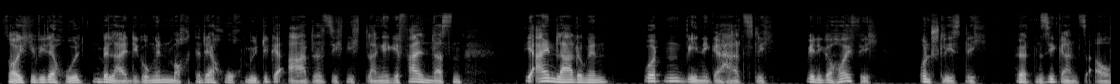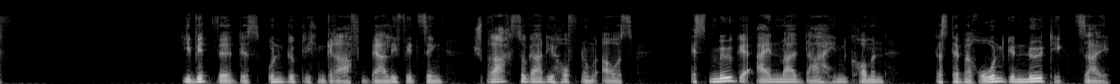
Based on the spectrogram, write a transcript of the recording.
Solche wiederholten Beleidigungen mochte der hochmütige Adel sich nicht lange gefallen lassen. Die Einladungen wurden weniger herzlich, weniger häufig, und schließlich hörten sie ganz auf. Die Witwe des unglücklichen Grafen Berlifitzing sprach sogar die Hoffnung aus, es möge einmal dahin kommen, dass der Baron genötigt sei,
